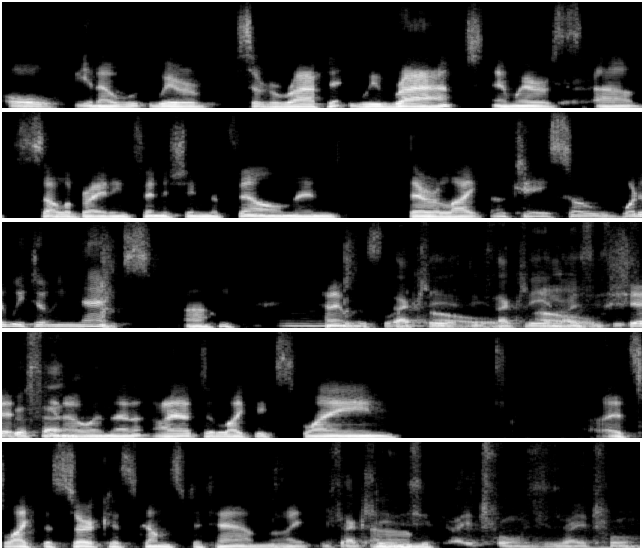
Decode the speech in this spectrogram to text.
all you know we're sort of wrapping we wrapped and we are uh, celebrating finishing the film. And they were like okay so what are we doing next? Um, and it was exactly like, oh, exactly. Oh, you know, it's, it's shit you know and then i had to like explain it's like the circus comes to town right exactly um, this is very true this is very true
